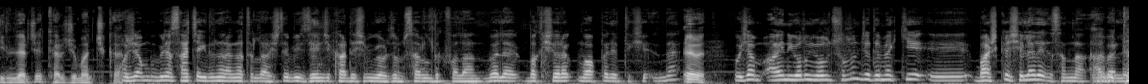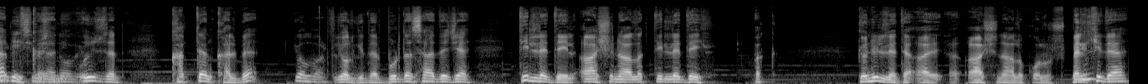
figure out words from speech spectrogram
binlerce tercüman çıkar. Hocam bu biraz hacca gidenler anlatırlar. İşte bir zenci kardeşimi gördüm sarıldık falan. Böyle bakışarak muhabbet ettik şeklinde. Evet. Hocam aynı yolun yolcusu olunca demek ki e, başka şeyler de insanla Abi, haberler tabii yani, oluyor. O yüzden kalpten kalbe yol vardır. Yol gider. Burada sadece dille değil, aşinalık dille değil. Bak gönülle de aşinalık olur. Belki de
